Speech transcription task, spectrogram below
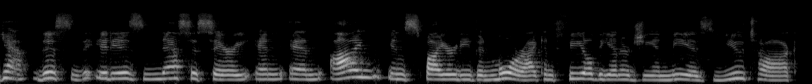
Yeah, this it is necessary, and and I'm inspired even more. I can feel the energy in me as you talk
